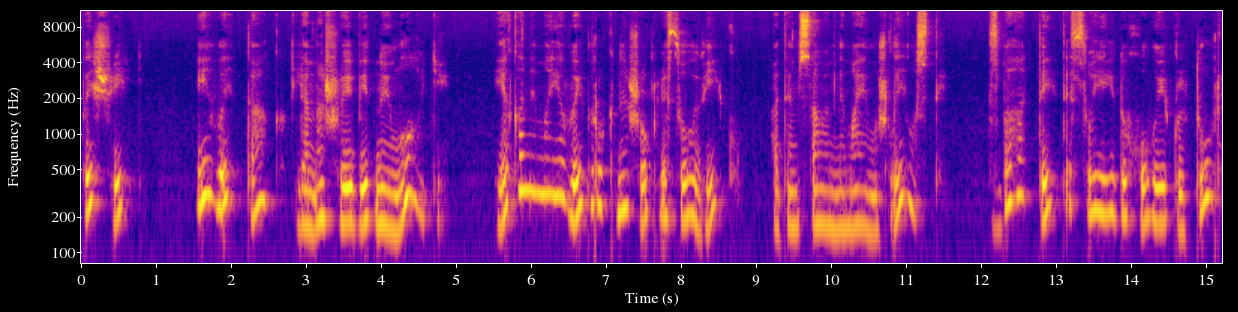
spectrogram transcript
пишіть, і ви так для нашої бідної молоді, яка не має вибору книжок для свого віку, а тим самим не має можливості збагатити своєї духової культури,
